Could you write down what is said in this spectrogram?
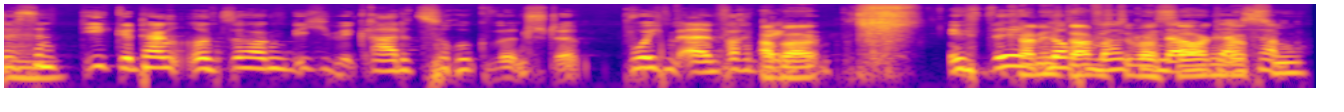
das mhm. sind die Gedanken und Sorgen, die ich mir gerade zurückwünschte, wo ich mir einfach denke, Aber ich will noch mal genau das dazu? haben.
